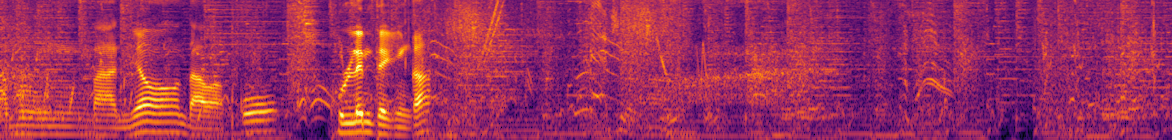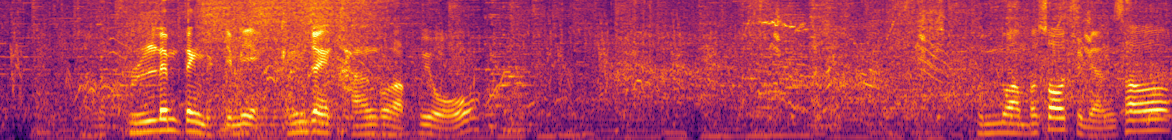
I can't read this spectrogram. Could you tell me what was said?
암흑마녀 나왔고 골렘 덱인가? 아, 골렘 덱 느낌이 굉장히 강한 것 같고요 분노 한번 써주면서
